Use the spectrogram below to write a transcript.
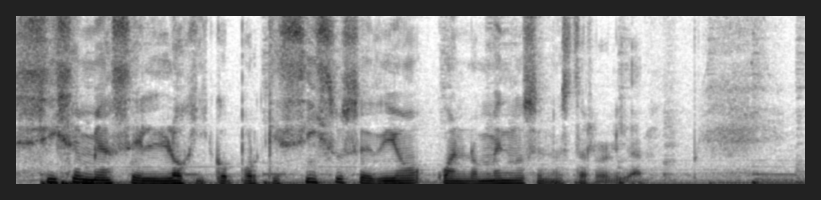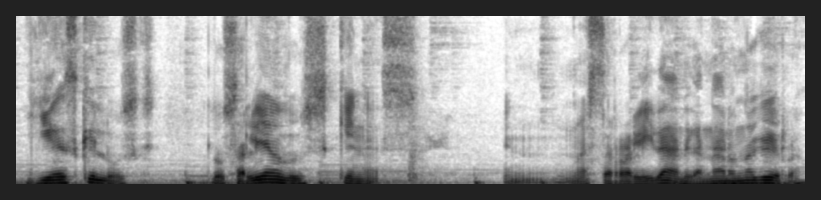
sí se me hace lógico, porque sí sucedió cuando menos en nuestra realidad. Y es que los, los aliados, quienes en nuestra realidad ganaron la guerra,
